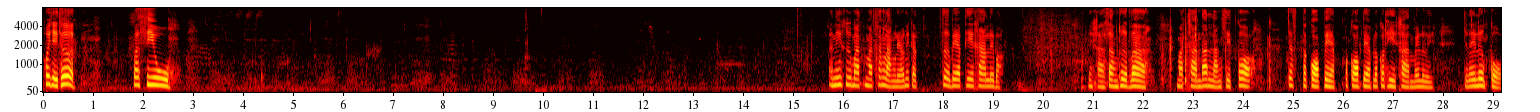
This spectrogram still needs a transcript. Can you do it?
พ่อใหญ่เทิดปลาซิวอันนี้คือมัดมัดข้างหลังแล้วนี่กับเสือแบบเทคานเลยบ่ นี่ค่ะสั่งเทิดว่ามัดคานด้านหลังเสร็จก็จะประกอบแบบประกอบแบบแล้วก็เทคานไว้เลย จะได้เริ่มก่อ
